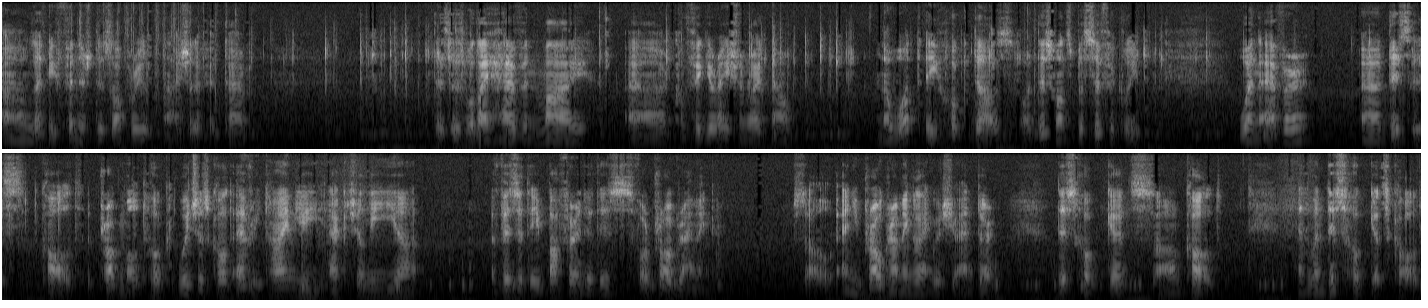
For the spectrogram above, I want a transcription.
Uh, let me finish this up real... I should have hit tab. This is what I have in my uh, configuration right now. Now what a hook does, or this one specifically, whenever uh, this is called prog mode hook, which is called every time you actually uh, visit a buffer that is for programming. So any programming language you enter, this hook gets uh, called. And when this hook gets called,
